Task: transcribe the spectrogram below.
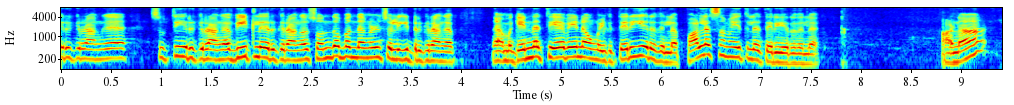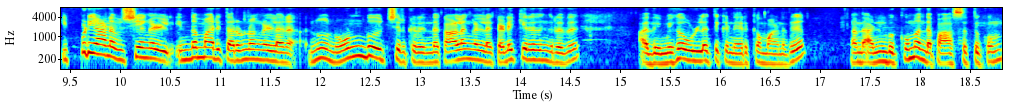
இருக்கிறாங்க சுற்றி இருக்கிறாங்க வீட்டில் இருக்கிறாங்க சொந்த பந்தங்கள்னு சொல்லிக்கிட்டு இருக்கிறாங்க. நமக்கு என்ன தேவைன்னு அவங்களுக்கு தெரியறதில்ல. பல சமயத்தில் தெரியறதில்ல. ஆனால் இப்படியான விஷயங்கள் இந்த மாதிரி தருணங்களில் இன்னும் நோன்பு வச்சுருக்கிற இந்த காலங்களில் கிடைக்கிறதுங்கிறது அது மிக உள்ளத்துக்கு நெருக்கமானது. அந்த அன்புக்கும் அந்த பாசத்துக்கும்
